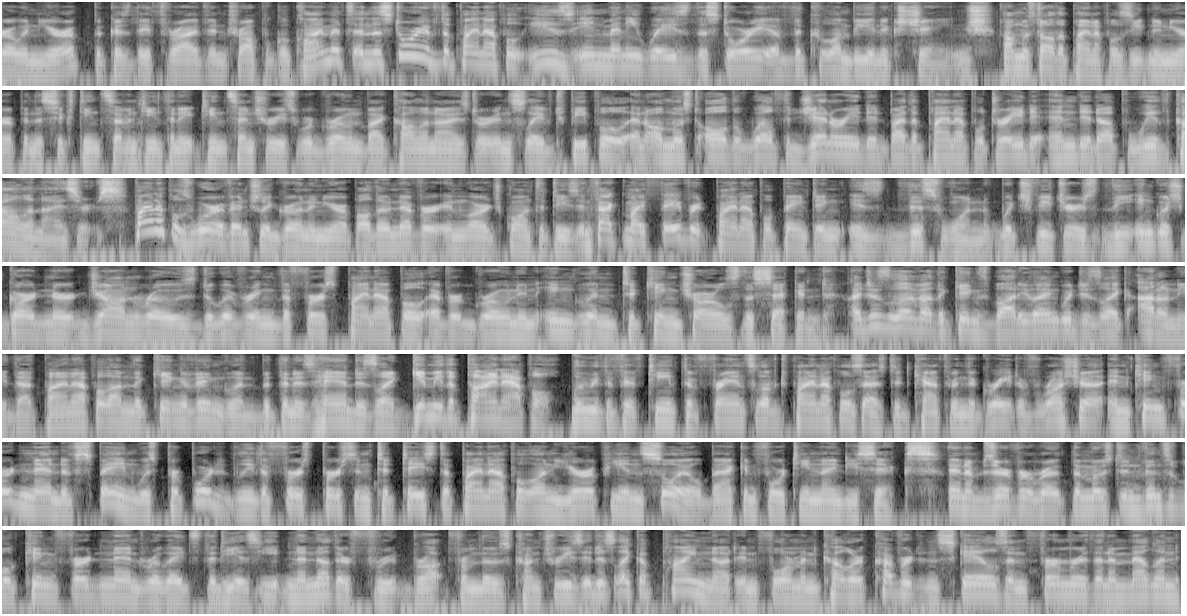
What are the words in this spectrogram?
grow in Europe because they thrive in tropical climates, and the story of the pineapple is in many ways the story of the Columbian Exchange. Almost all the pineapples eaten in Europe in the 16th, 17th, and 18th centuries were grown by colonized or enslaved people, and almost all the wealth generated by the pineapple trade ended up with colonizers. Pineapples were eventually grown in Europe, although never in large quantities. In fact, my favorite pineapple painting is this one, which features the English gardener John Rose delivering the first pineapple ever grown in England to King Charles II. I just love how the king's body language is like, I don't need that pineapple, I'm the king of England. But then his hand is like, give me the pineapple. Louis XV of France loved pineapples, as did Catherine the Great of Russia, and King Ferdinand of Spain was purportedly the first person to taste a pineapple on European soil back in 1496. An observer wrote, the most invincible King Ferdinand relates that he has eaten another fruit brought from those countries. It is like a pine nut in form and color, covered in scales and firmer than a melon.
